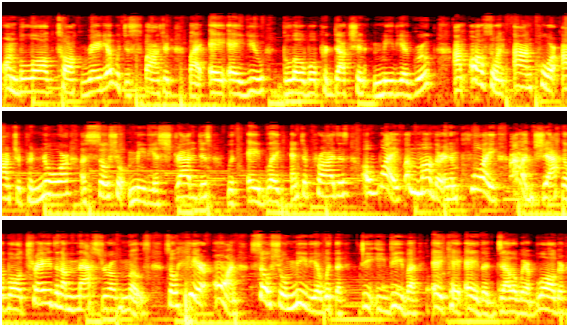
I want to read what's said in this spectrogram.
on Blog Talk Radio, which is sponsored by AAU Global Production Media Group. I'm also an encore entrepreneur, a social media strategist with A. Blake Enterprises, a wife, a mother, an employee. I'm a jack of all trades and a master of most. So here on social media with the DE Diva, aka the Delaware blogger,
